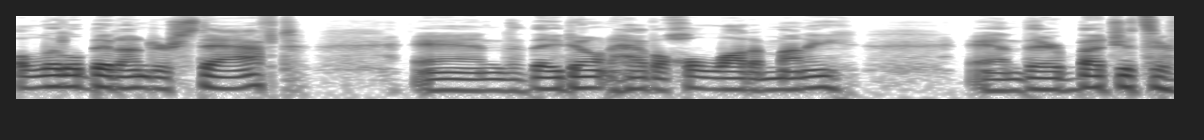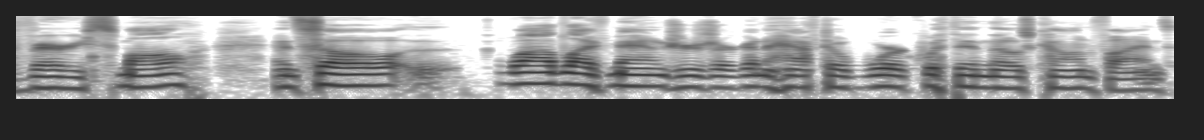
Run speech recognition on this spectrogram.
a little bit understaffed and they don't have a whole lot of money and their budgets are very small. And so wildlife managers are going to have to work within those confines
